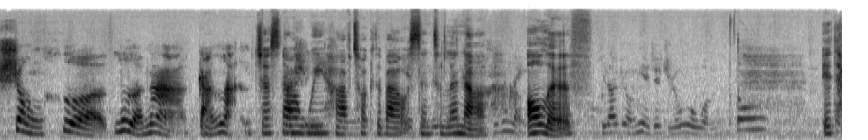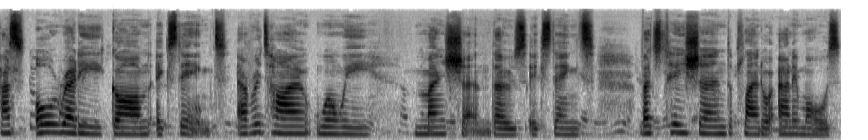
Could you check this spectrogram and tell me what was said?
圣赫勒纳橄榄。Just now we have talked about Saint Helena olive it has already gone extinct. Every time when we mention those extinct vegetation, the plant or animals,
